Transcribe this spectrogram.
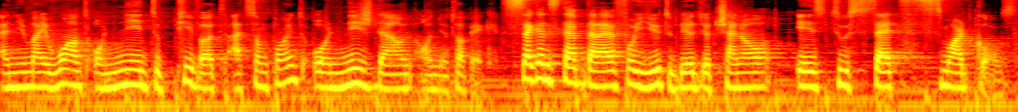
And you might want or need to pivot at some point or niche down on your topic. Second step that I have for you to build your channel is to set SMART goals.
